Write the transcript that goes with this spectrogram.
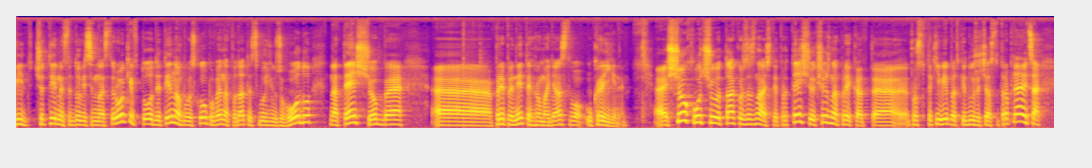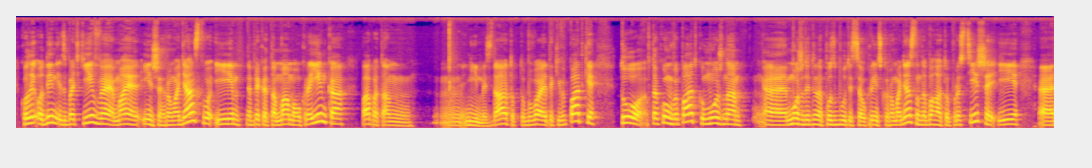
від 14 до 18 років, то дитина обов'язково повинна подати свою згоду на те, щоб припинити громадянство України. Е, що хочу також зазначити про те, що якщо ж, наприклад, е, просто такі випадки дуже часто трапляються, коли один із батьків має інше громадянство, і, наприклад, там мама українка, папа там німець, да? тобто бувають такі випадки, то в такому випадку можна, може дитина позбутися українського громадянства набагато простіше і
